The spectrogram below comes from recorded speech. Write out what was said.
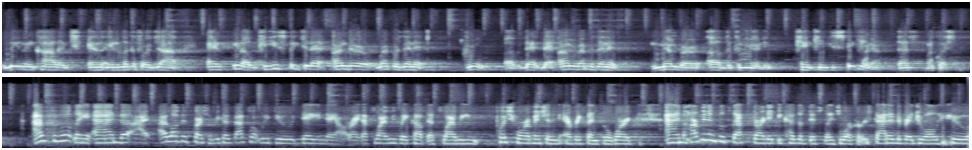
leaving college and, and looking for a job. And, you know, can you speak to that underrepresented group, of that, that unrepresented member of the community? Can, can you speak for them? That's my question. Absolutely. And uh, I, I love this question because that's what we do day in, day out, right? That's why we wake up. That's why we push for a mission in every sense of the word. And Harvey Nexus got started because of displaced workers, that individual who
